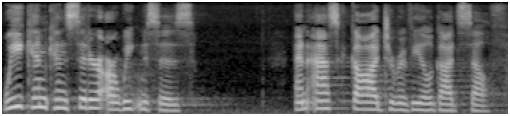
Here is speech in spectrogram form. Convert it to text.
we can consider our weaknesses and ask God to reveal God's self.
